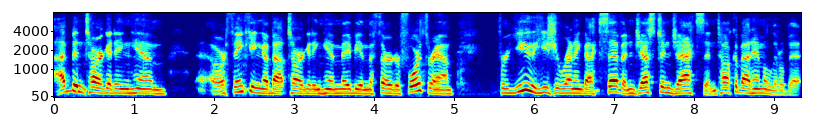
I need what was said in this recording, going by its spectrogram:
I've been targeting him uh, or thinking about targeting him maybe in the third or fourth round. For you, he's your running back seven, Justin Jackson. Talk about him a little bit.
